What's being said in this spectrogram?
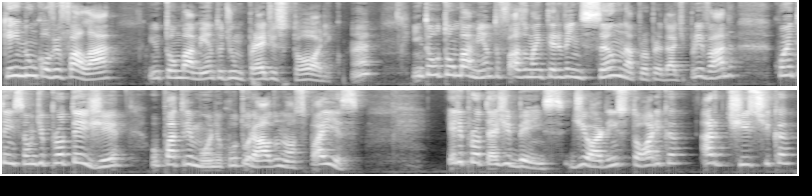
Quem nunca ouviu falar em tombamento de um prédio histórico? Né? Então, o tombamento faz uma intervenção na propriedade privada com a intenção de proteger o patrimônio cultural do nosso país. Ele protege bens de ordem histórica, artística,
